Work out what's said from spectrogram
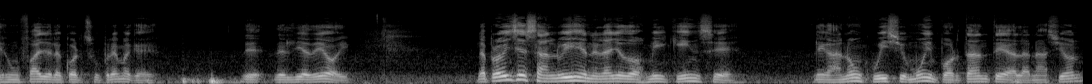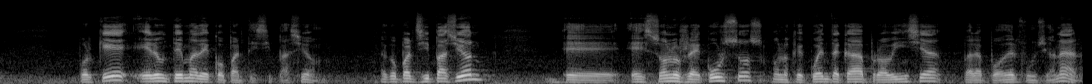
es un fallo de la Corte Suprema que del día de hoy. La provincia de San Luis en el año 2015 le ganó un juicio muy importante a la nación porque era un tema de coparticipación. La coparticipación eh, son los recursos con los que cuenta cada provincia para poder funcionar.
